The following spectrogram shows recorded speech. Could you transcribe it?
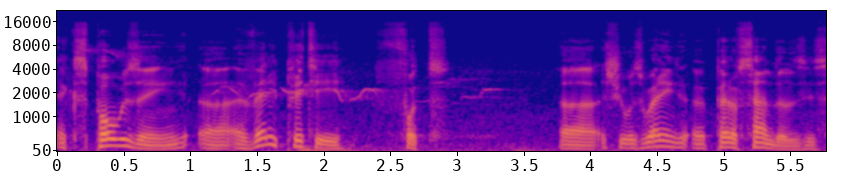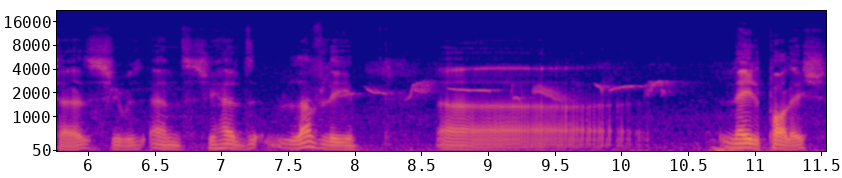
exposing uh, a very pretty foot. Uh, she was wearing a pair of sandals, he says. She was, and she had lovely uh, nail polish,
